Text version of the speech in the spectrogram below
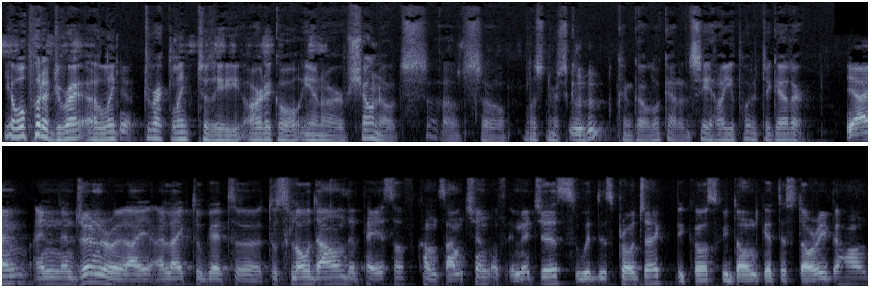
Yeah, we'll put a direct a link yeah. direct link to the article in our show notes, uh, so listeners can mm-hmm. can go look at it and see how you put it together. Yeah, I'm, and in general, I, I like to get uh, to slow down the pace of consumption of images with this project because we don't get the story behind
